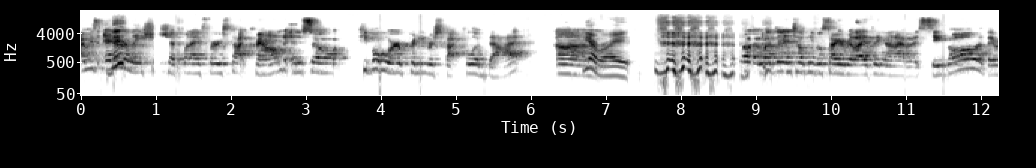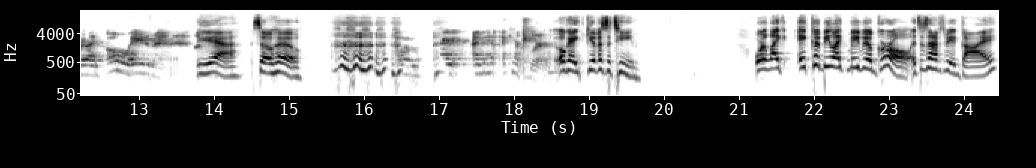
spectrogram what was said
I was in This- a relationship when I first got crowned, and so people were pretty respectful of that. Um, Yeah, right. So it wasn't until people started realizing that I was single that they were like, "Oh, wait a minute." yeah. So who? Um, I, I I can't remember. okay, give us a team. Or like it could be like maybe a girl. It doesn't have to be a guy.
